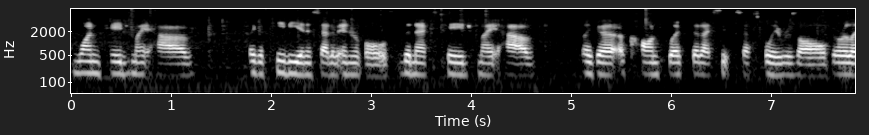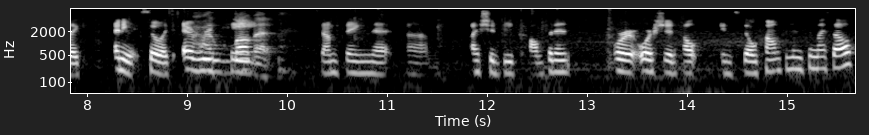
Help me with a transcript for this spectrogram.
one page might have like a PB and a set of intervals. The next page might have like a, a conflict that I successfully resolved, or like anyway, so like every I page, something that um, I should be confident or or should help instill confidence in myself.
